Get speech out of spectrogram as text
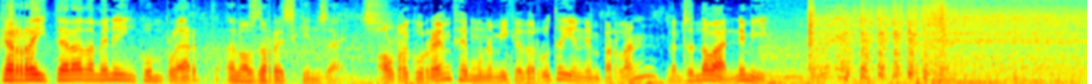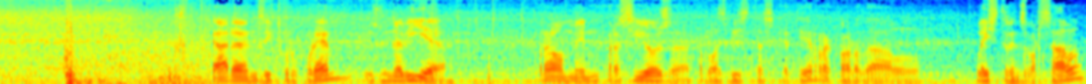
que reiteradament ha incomplert en els darrers 15 anys. El recorrem, fem una mica de ruta i anem parlant? Doncs endavant, anem-hi. Ara ens incorporem, és una via realment preciosa per les vistes que té, recorda l'eix transversal.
